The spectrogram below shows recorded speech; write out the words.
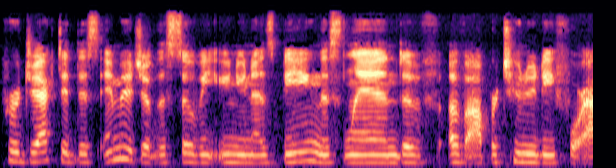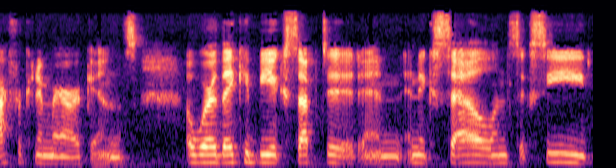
projected this image of the Soviet Union as being this land of, of opportunity for African Americans, uh, where they could be accepted and, and excel and succeed.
